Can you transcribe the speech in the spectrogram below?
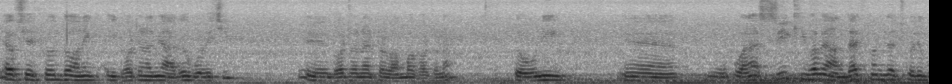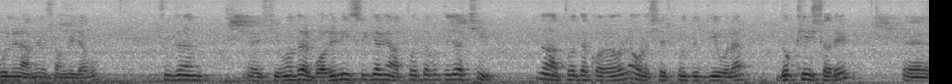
যাই শেষ পর্যন্ত অনেক এই ঘটনা আমি আগেও বলেছি এ, ঘটনাটা লম্বা ঘটনা। তো উনি ওনার স্ত্রী কীভাবে আন্দাজ ফান্দাজ করে বললেন আমিও সঙ্গে যাব। সুতরাং শ্রীমতার বলেনি স্ত্রীকে আমি আত্মহত্যা করতে যাচ্ছি। আত্মহত্যা করা হলো ওরা শেষ পর্যন্ত গিয়ে ওরা দক্ষিণেশ্বরে আহ,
